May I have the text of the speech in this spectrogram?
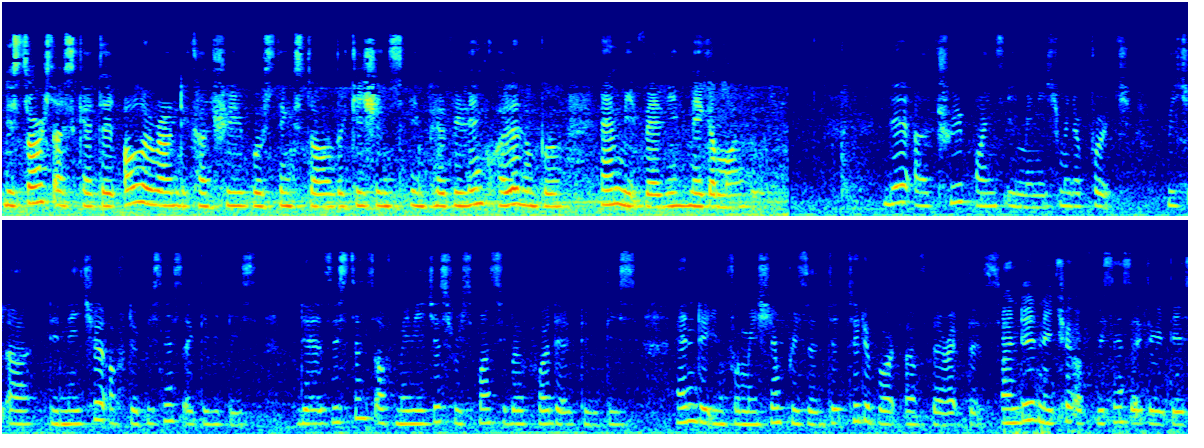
The stores are scattered all around the country boasting store locations in Pavilion Kuala Lumpur and Mid Valley Mega Mall. There are three points in management approach, which are the nature of the business activities, the existence of managers responsible for the activities, and the information presented to the board of directors. Under nature of business activities,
